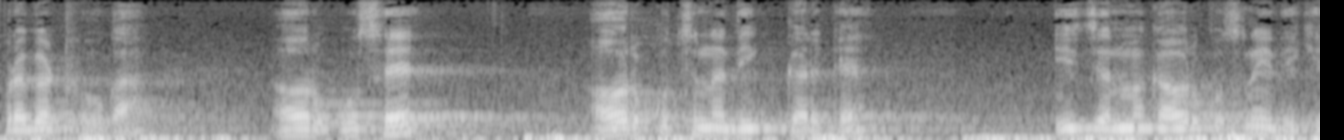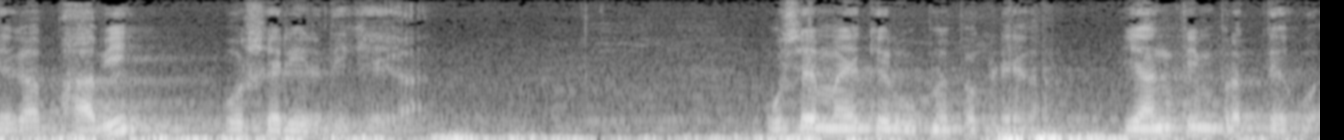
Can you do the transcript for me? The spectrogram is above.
प्रकट होगा और उसे और कुछ न दिख करके, इस जन्म का और कुछ नहीं दिखेगा भावी वो शरीर दिखेगा। उसे मय के रूप में पकड़ेगा। यह अंतिम प्रत्यय हुआ।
